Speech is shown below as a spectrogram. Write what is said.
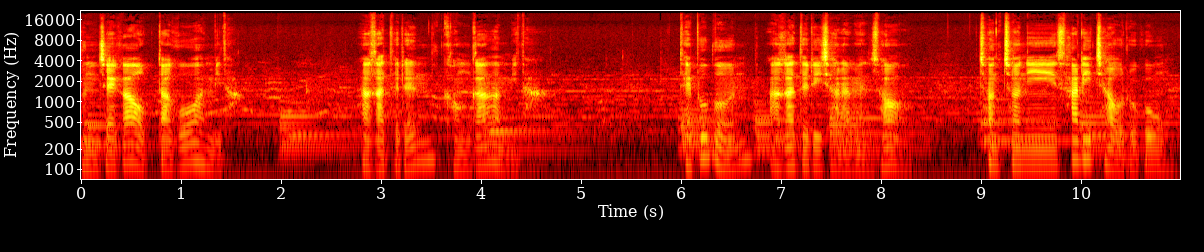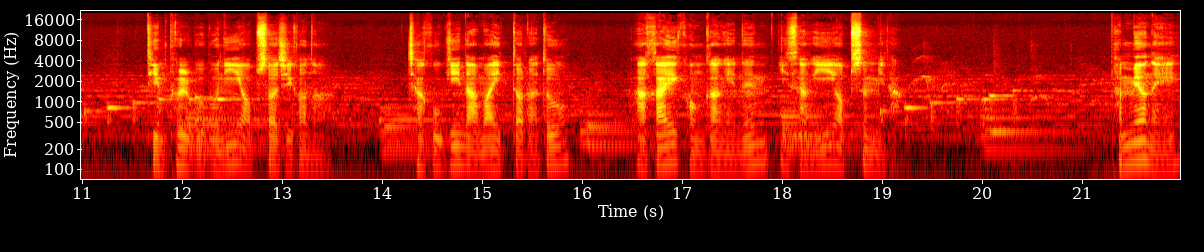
문제가 없다고 합니다. 아가들은 건강합니다. 대부분 아가들이 자라면서 천천히 살이 차오르고 딤플 부분이 없어지거나 자국이 남아 있더라도 아가의 건강에는 이상이 없습니다. 반면에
